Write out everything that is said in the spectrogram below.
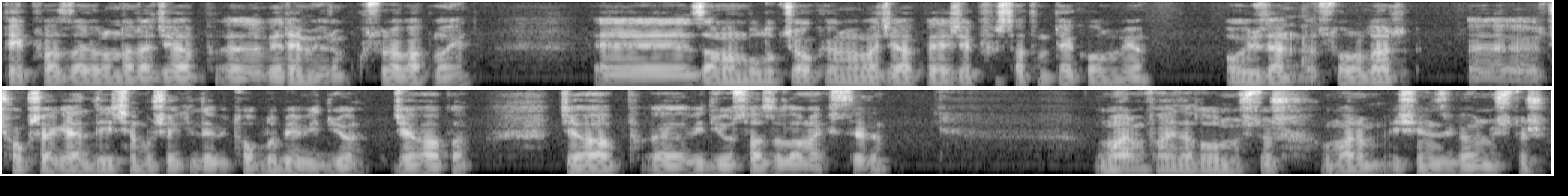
pek fazla yorumlara cevap e, veremiyorum. Kusura bakmayın. E, zaman buldukça okuyorum ama cevap verecek fırsatım pek olmuyor. O yüzden sorular e, çokça geldiği için bu şekilde bir toplu bir video cevabı cevap e, videosu hazırlamak istedim. Umarım faydalı olmuştur. Umarım işinizi görmüştür.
